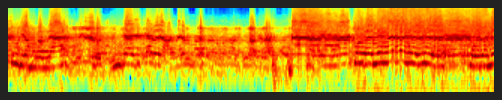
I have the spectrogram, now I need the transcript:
விடியா முதல்ல. இங்க அடிக்காத அதே மாதிரி. தொடல தொடல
